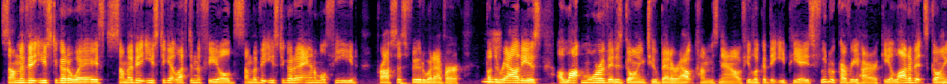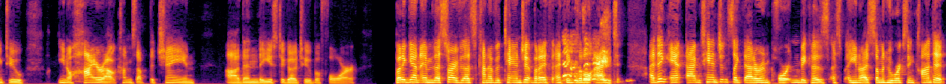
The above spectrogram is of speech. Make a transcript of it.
Some of it used to go to waste some of it used to get left in the field some of it used to go to animal feed processed food whatever. But the mm. reality is a lot more of it is going to better outcomes now. If you look at the epa's food recovery hierarchy a lot of it's going to you know higher outcomes up the chain uh, than they used to go to before but again, I mean, that's sorry if that's kind of a tangent, but I, th- I think little ag, t- I think ag tangents like that are important because you know, as someone who works in content,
